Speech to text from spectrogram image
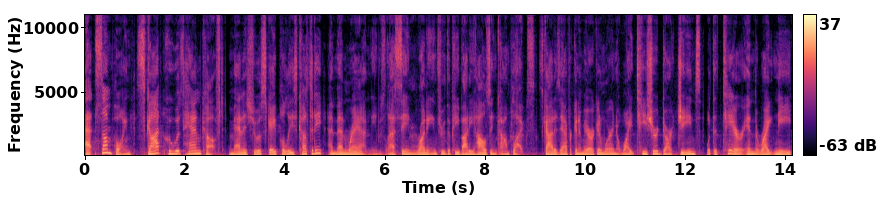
At some point, Scott, who was handcuffed, managed to escape police custody and then ran. He was last seen running through the Peabody housing complex. Scott is African American, wearing a white t shirt, dark jeans, with a tear in the right knee,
